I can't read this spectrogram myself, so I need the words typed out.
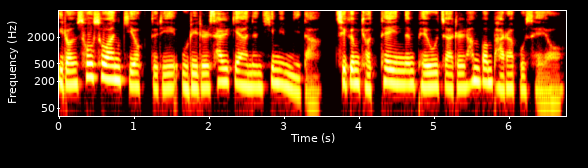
이런 소소한 기억들이 우리를 살게 하는 힘입니다. 지금 곁에 있는 배우자를 한번 바라보세요.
